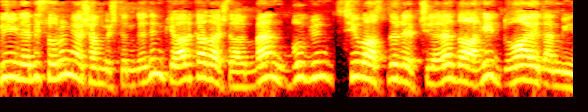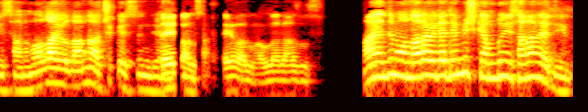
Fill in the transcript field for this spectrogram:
biriyle bir sorun yaşamıştım. Dedim ki arkadaşlar ben bugün Sivaslı rapçilere dahi dua eden bir insanım. Allah yollarını açık etsin diye. Eyvallah. Eyvallah. Allah razı olsun. Hani dedim onlara öyle demişken bu insana ne diyeyim?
